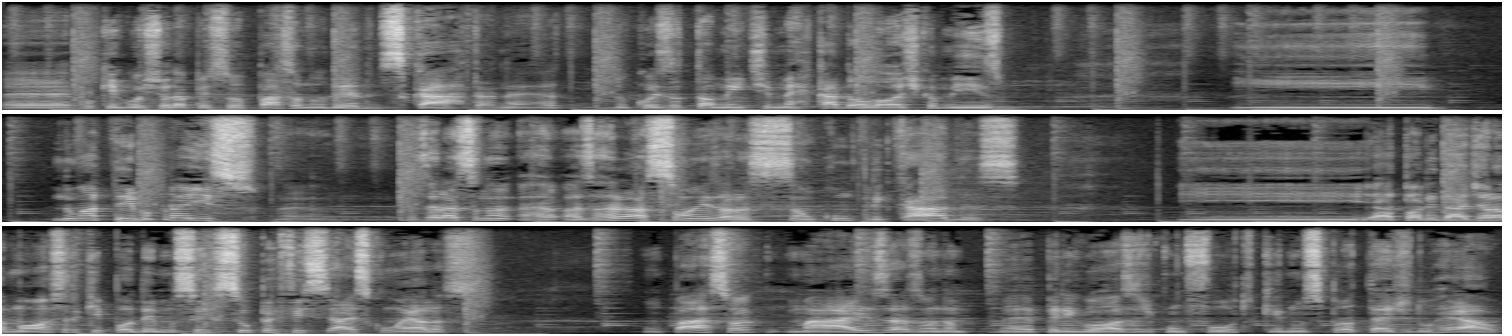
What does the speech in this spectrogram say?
é, porque gostou da pessoa, passa no dedo, descarta, né? É coisa totalmente mercadológica mesmo. E não há tempo para isso. Né? As, relações elas são complicadas e a atualidade ela mostra que podemos ser superficiais com elas. Um passo mais a zona é, perigosa de conforto que nos protege do real.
